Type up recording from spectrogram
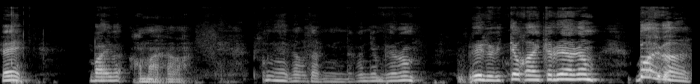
Hey. Bay bay. Ama ama. Kadar yapıyorum. Böyle video kaydırıyorum. Bay bay.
